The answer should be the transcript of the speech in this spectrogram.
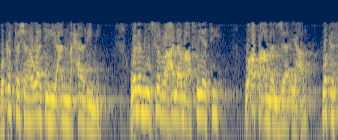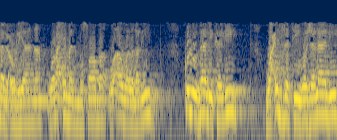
وكف شهواته عن محارمي ولم يصر على معصيتي وأطعم الجائع وكسى العريان ورحم المصاب وآوى الغريب كل ذلك لي وعزتي وجلالي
